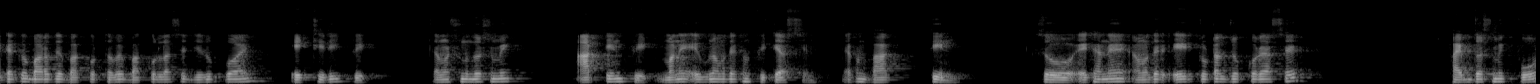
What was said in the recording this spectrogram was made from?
এটাকেও বারো দিয়ে ভাগ করতে হবে, ভাগ করলে আসে zero point eight three feet তার মানে শূন্য দশমিক আট, তিন ফিট মানে এগুলো আমাদের এখন ফিটে আসছে। এখন ভাগ তিন। সো এখানে আমাদের এই টোটাল যোগ করে আসে ফাইভ দশমিক ফোর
